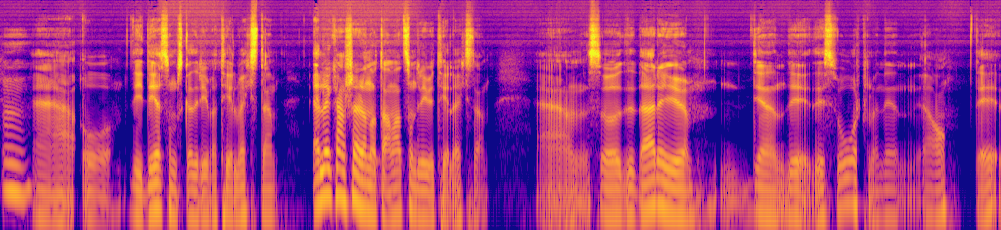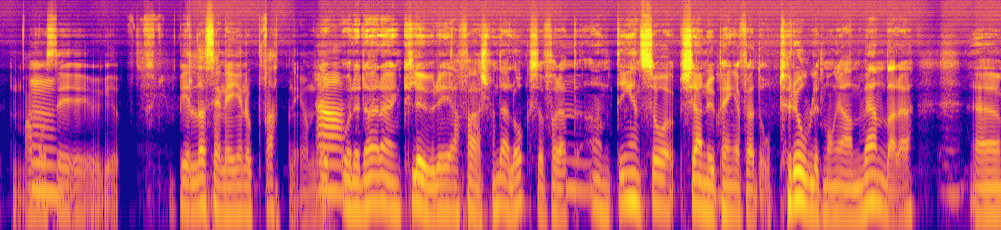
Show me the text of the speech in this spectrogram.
Mm. Eh, och det är det som ska driva tillväxten. Eller kanske är det något annat som driver tillväxten. Eh, så det där är ju det, det, det är svårt men det, ja, det, man Mm. måste ju bilda sin egen uppfattning om det. Ja. Och det där är en klurig affärsmodell också för att Mm. antingen så tjänar du pengar för att otroligt många användare eh,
